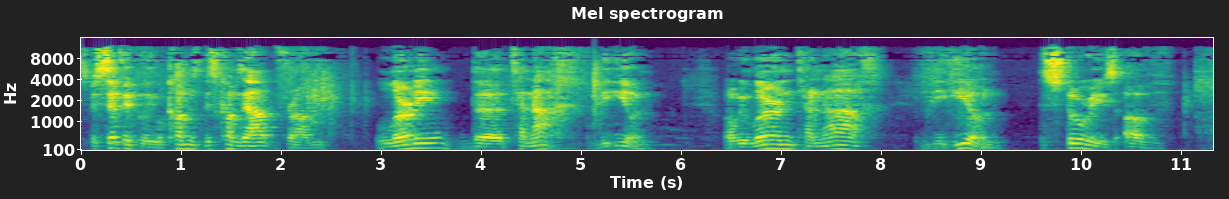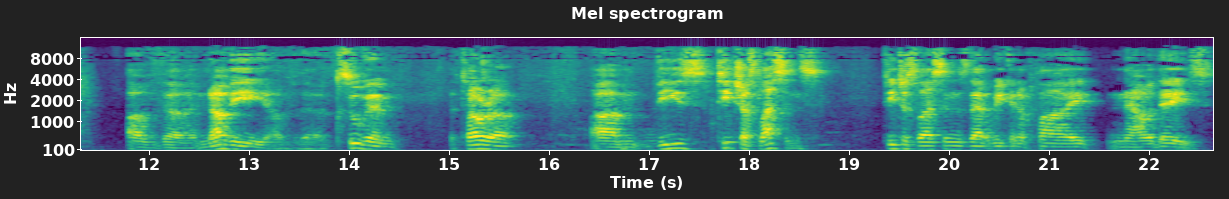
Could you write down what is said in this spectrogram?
Specifically, what comes this comes out from learning the Tanakh, the Iyun. When we learn Tanakh, the Iyun, the stories of of the Navi, of the Ksuvim, the Torah, um, these teach us lessons. Teach us lessons that we can apply nowadays.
